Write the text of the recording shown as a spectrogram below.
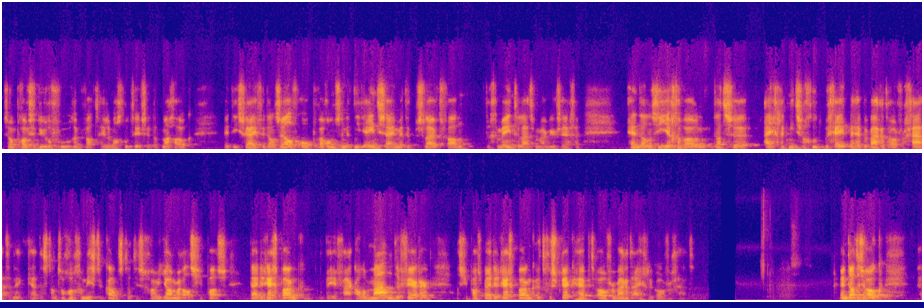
zo'n procedure voeren, wat helemaal goed is. En dat mag ook. En die schrijven dan zelf op waarom ze het niet eens zijn met het besluit van de gemeente, laten we maar weer zeggen. En dan zie je gewoon dat ze eigenlijk niet zo goed begrepen hebben waar het over gaat. En denk ja, dat is dan toch een gemiste kans. Dat is gewoon jammer als je pas bij de rechtbank, dan ben je vaak al een maanden verder, als je pas bij de rechtbank het gesprek hebt over waar het eigenlijk over gaat. En dat is ook, uh,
